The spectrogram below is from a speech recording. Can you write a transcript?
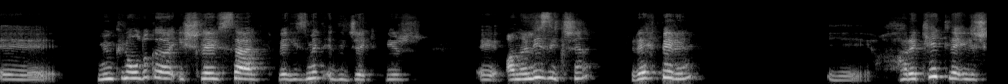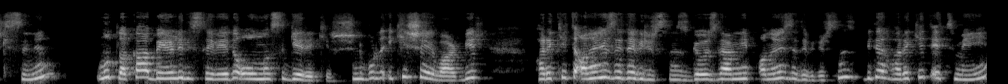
e, mümkün olduğu kadar işlevsel ve hizmet edecek bir e, analiz için rehberin e, hareketle ilişkisinin mutlaka belirli bir seviyede olması gerekir. Şimdi burada iki şey var. Bir, hareketi analiz edebilirsiniz, gözlemleyip analiz edebilirsiniz. Bir de hareket etmeyi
